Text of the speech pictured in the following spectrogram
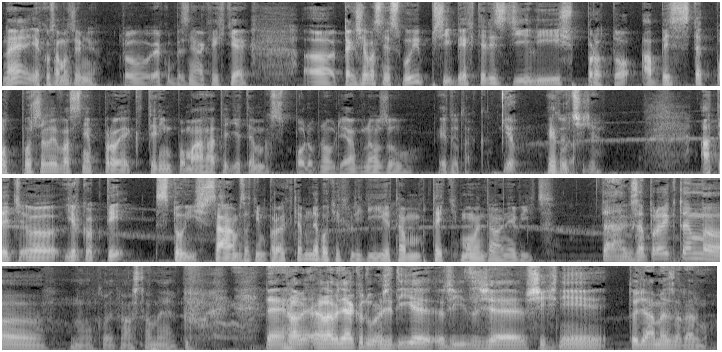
Ne, jako samozřejmě, to jako bez nějakých těch. Uh, takže vlastně svůj příběh tedy sdílíš proto, abyste podpořili vlastně projekt, kterým pomáháte dětem s podobnou diagnózou. Je to tak? Jo, Je to určitě. Tak. A teď, uh, Jirko, ty stojíš sám za tím projektem, nebo těch lidí je tam teď momentálně víc? Tak za projektem, uh, no kolik nás tam je? ne, hlavně, hlavně jako důležitý je říct, že všichni to děláme zadarmo.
